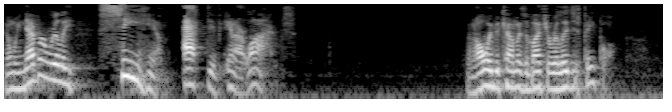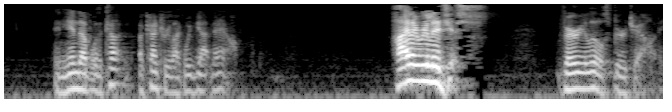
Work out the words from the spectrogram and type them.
and we never really see Him active in our lives, then all we become is a bunch of religious people. And you end up with a, a country like we've got now. Highly religious, very little spirituality.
